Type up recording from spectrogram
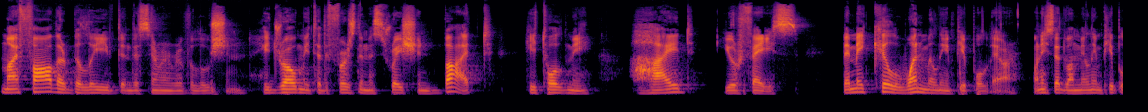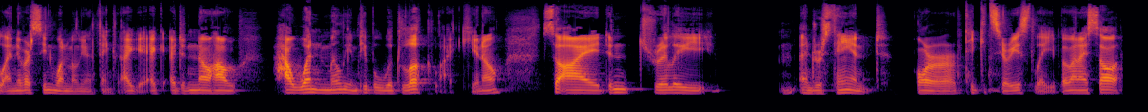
My father believed in the Syrian revolution. He drove me to the first demonstration, but he told me, hide your face. They may kill 1 million people there. When he said 1 million people, I never seen 1 million things. I, I, I didn't know how how 1 million people would look like, you know? So I didn't really understand or take it seriously. But when I saw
